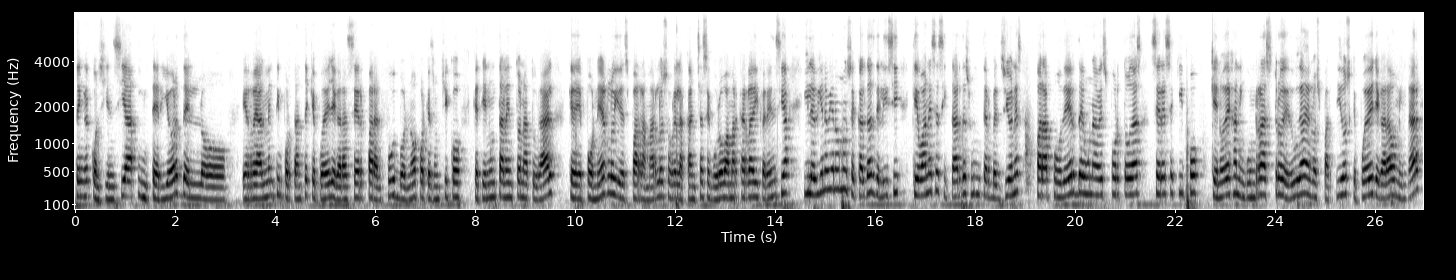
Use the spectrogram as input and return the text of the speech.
tenga conciencia interior de lo eh, realmente importante que puede llegar a ser para el fútbol, ¿no? Porque es un chico que tiene un talento natural, que ponerlo y desparramarlo sobre la cancha seguro va a marcar la diferencia y le viene bien a unos Caldas de Lisi que va a necesitar de sus intervenciones para poder de una vez por todas ser ese equipo que no deja ningún rastro de duda en los partidos que puede llegar a dominar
